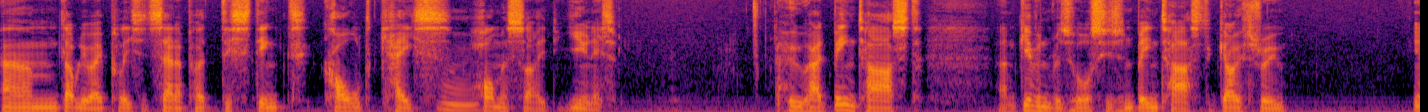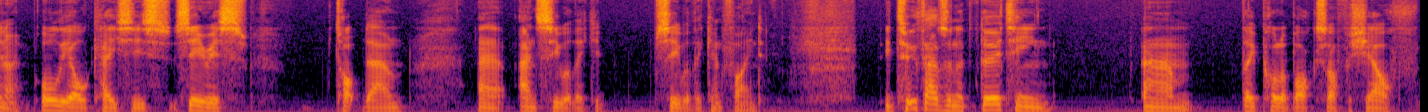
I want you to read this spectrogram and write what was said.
um, WA Police had set up a distinct cold case homicide unit who had been tasked, um, given resources, and been tasked to go through, you know, all the old cases, serious, top down, uh, and see what they could see what they can find. In 2013, um, they pull a box off a shelf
